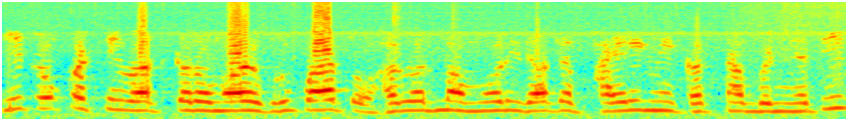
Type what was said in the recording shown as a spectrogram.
જે ચોક્કસની વાત કરવામાં આવે. કૃપા, તો હળવદમાં મોડી રાતે ફાયરિંગની ઘટના બની હતી.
